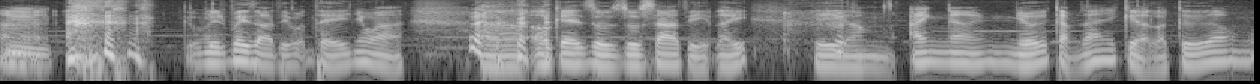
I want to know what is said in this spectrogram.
Ờ, đến bây giờ thì vẫn thế nhưng mà ờ, ok dù dù sao thì đấy. Thì um, anh uh, nhớ cái cảm giác như kiểu là cứ um,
